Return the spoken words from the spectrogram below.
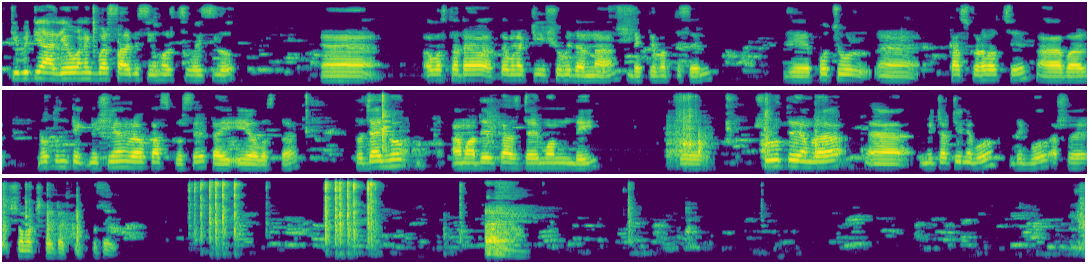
টিভিটি আগেও অনেকবার সার্ভিসিং হয়েছিল। অবস্থাটা তেমন একটি সুবিধার না, দেখতে পাচ্ছেন যে প্রচুর কাজ করা হচ্ছে, আবার নতুন টেকনিশিয়ানরাও কাজ করছে, তাই এই অবস্থা। তো যাই হোক, আমাদের কাজটাই মন দেই। তো শুরুতে আমরা মিটারটি নেব, দেখব আসলে সমস্যাটা কি, কোথায়।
